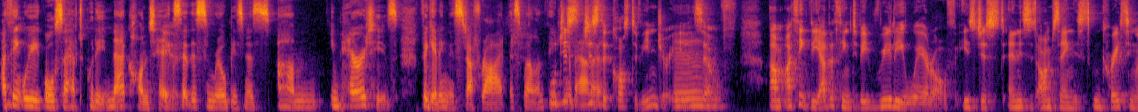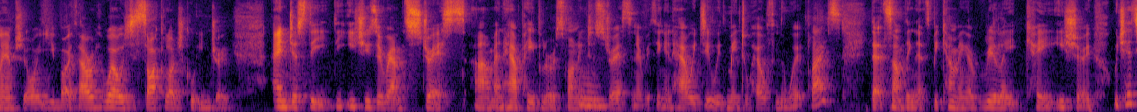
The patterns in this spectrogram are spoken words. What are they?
I think we also have to put it in that context that there's some real business um, imperatives for getting this stuff right as well and thinking Well, just about just it. the cost of injury in mm. itself. Um, I think the other thing to be really aware of is just, and this is I'm seeing this increasingly. I'm sure you both are as well. Is just psychological injury, and just the the issues around stress um, and how people are responding mm. to stress and everything, and how we deal with mental health in the workplace. That's something that's becoming a really key issue, which has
